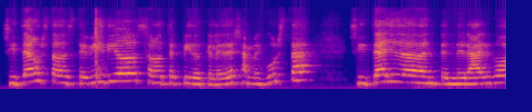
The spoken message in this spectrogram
Si te ha gustado este vídeo, solo te pido que le des a me gusta si te ha ayudado a entender algo,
